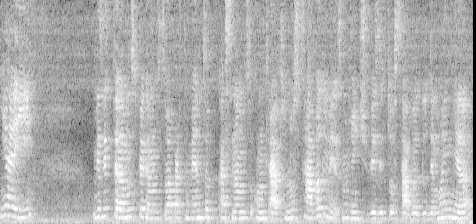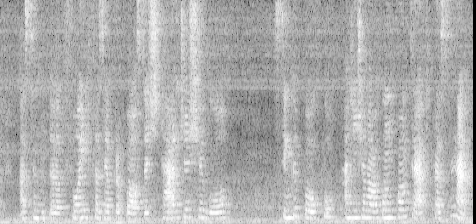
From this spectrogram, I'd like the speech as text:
E aí, visitamos, pegamos o apartamento, assinamos o contrato no sábado mesmo. A gente visitou sábado de manhã, assin... Ah, foi fazer a proposta de tarde, chegou cinco e pouco, a gente já tava com um contrato para assinar.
